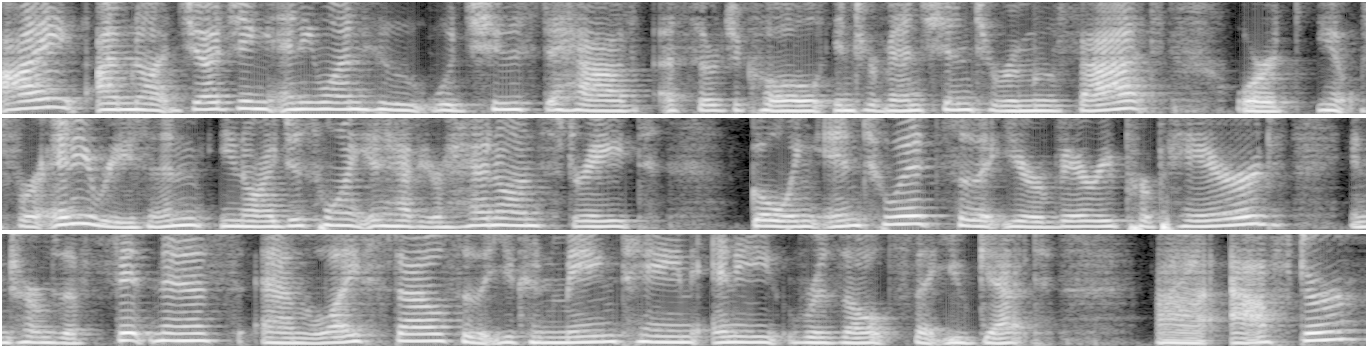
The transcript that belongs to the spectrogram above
I, I'm not judging anyone who would choose to have a surgical intervention to remove fat or, you know, for any reason. You know, I just want you to have your head on straight going into it so that you're very prepared in terms of fitness and lifestyle so that you can maintain any results that you get uh, after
